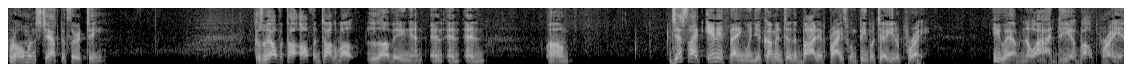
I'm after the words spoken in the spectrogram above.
Romans chapter 13. Because we often talk, often talk about loving and, and, and, and um, just like anything when you come into the body of Christ, when people tell you to pray, you have no idea about praying.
